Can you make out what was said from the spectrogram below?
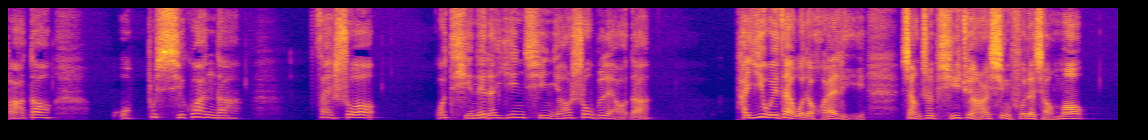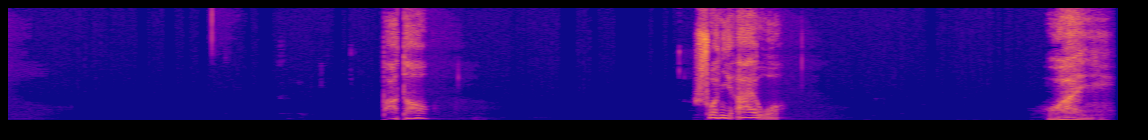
拔刀，我不习惯的。再说，我体内的阴气你要受不了的。他依偎在我的怀里，像只疲倦而幸福的小猫。拔刀，说你爱我，我爱你，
